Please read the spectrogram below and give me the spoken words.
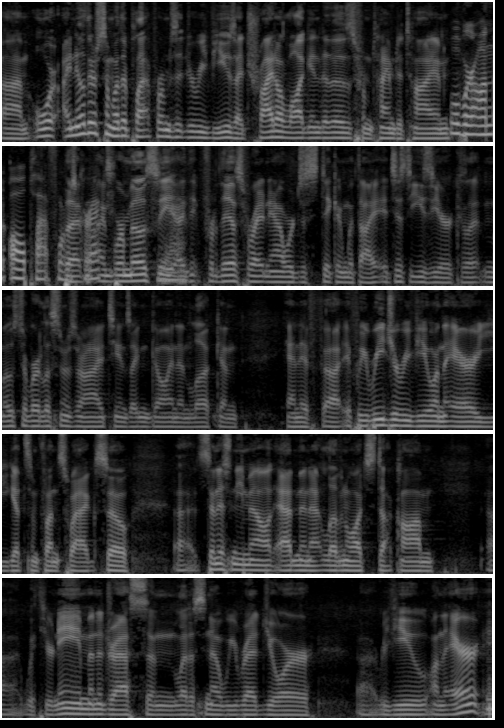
Um, or I know there's some other platforms that do reviews. I try to log into those from time to time. Well, we're on all platforms, but correct? I'm- we're mostly, Yeah. I think, for this right now, we're just sticking with i. It's just easier because most of our listeners are on iTunes. I can go in and look, and and if uh, if we read your review on the air, you get some fun swag. So uh, send us an email at admin at loveandwatches.com uh, with your name and address, and let us know we read your uh, review on the air, Mm-hmm.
